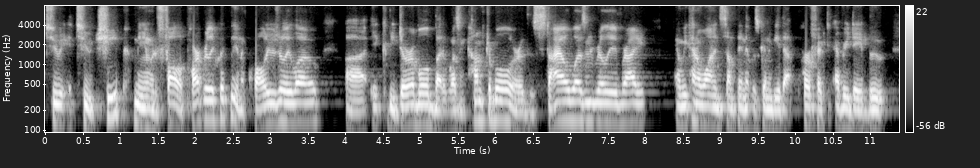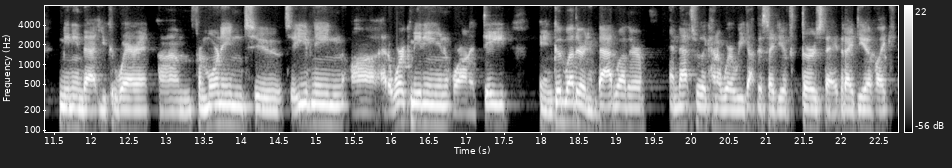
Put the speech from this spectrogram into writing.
too too cheap, meaning it would fall apart really quickly, and the quality was really low. Uh, it could be durable, but it wasn't comfortable, or the style wasn't really right. And we kind of wanted something that was going to be that perfect everyday boot, meaning that you could wear it um, from morning to to evening, uh, at a work meeting or on a date in good weather and in bad weather. And that's really kind of where we got this idea of Thursday, that idea of like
